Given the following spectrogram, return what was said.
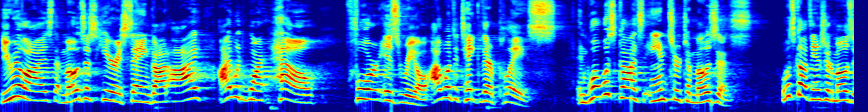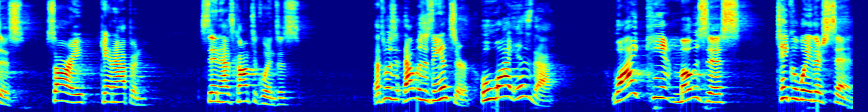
Do you realize that Moses here is saying, God, I, I would want hell for Israel. I want to take their place. And what was God's answer to Moses? What was God's answer to Moses? Sorry, can't happen. Sin has consequences. That was, that was his answer. Well, why is that? Why can't Moses take away their sin?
